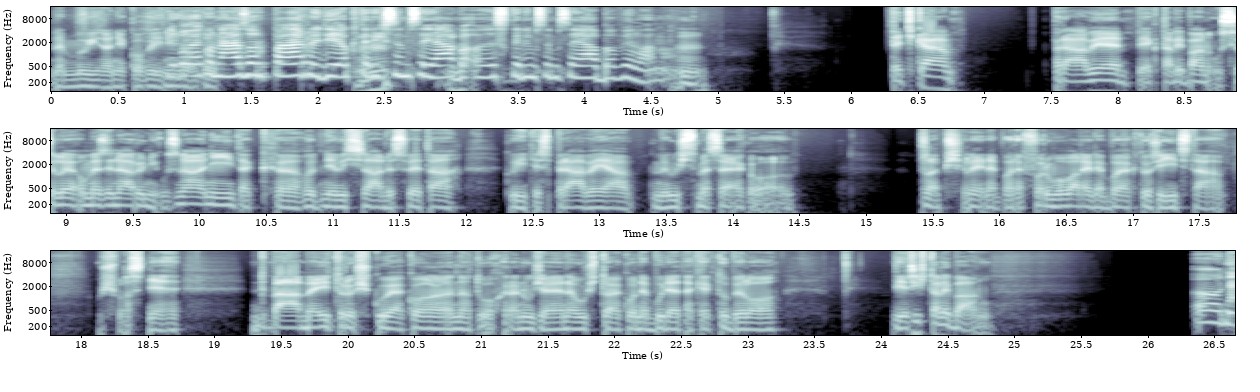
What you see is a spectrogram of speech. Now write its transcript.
nemluvíš za někoho jiného. Nebo jako názor pár lidí, o kterých mm-hmm. jsem se já, mm-hmm. s kterým jsem se já bavila. No. Mm. Teďka právě jak Taliban usiluje o mezinárodní uznání, tak eh, hodně vysílá do světa takový ty zprávy a my už jsme se jako zlepšili nebo reformovali, nebo jak to říct a už vlastně dbáme i trošku jako na tu ochranu žen a už to jako nebude tak, jak to bylo. Věříš Talibánu? O, ne.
